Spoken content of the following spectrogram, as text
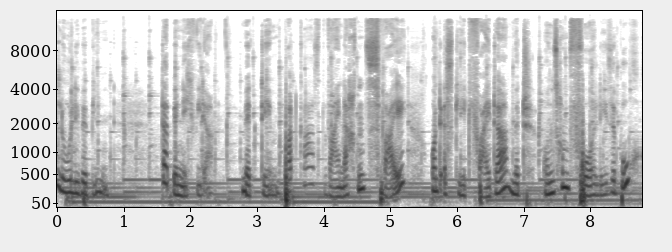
Hallo, liebe Bienen. Da bin ich wieder mit dem Podcast Weihnachten 2 und es geht weiter mit unserem Vorlesebuch,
